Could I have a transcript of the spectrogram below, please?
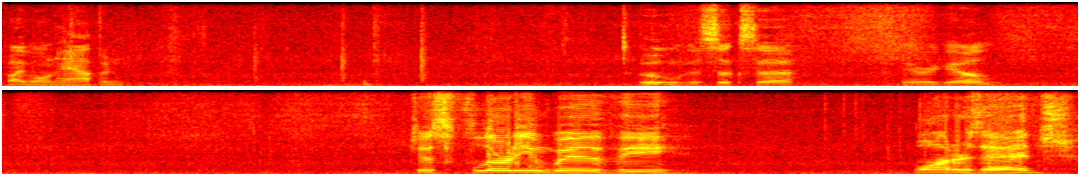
Probably won't happen. Ooh, this looks, uh, there we go. Just flirting with the water's edge.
